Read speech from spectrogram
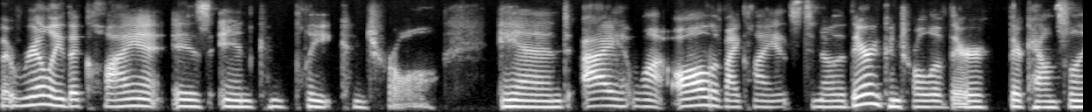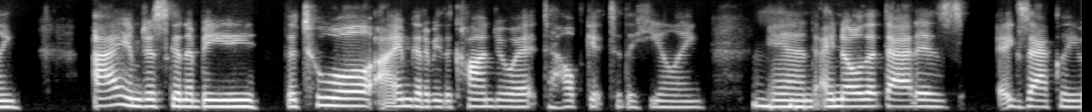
but really the client is in complete control. And I want all of my clients to know that they're in control of their their counseling. I am just going to be the tool. I'm going to be the conduit to help get to the healing. Mm-hmm. And I know that that is exactly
